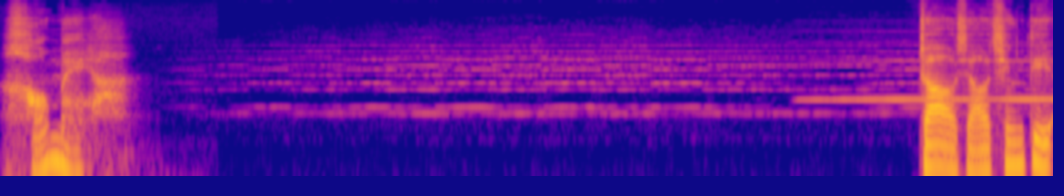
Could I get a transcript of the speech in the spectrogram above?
好美啊。”赵小青第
